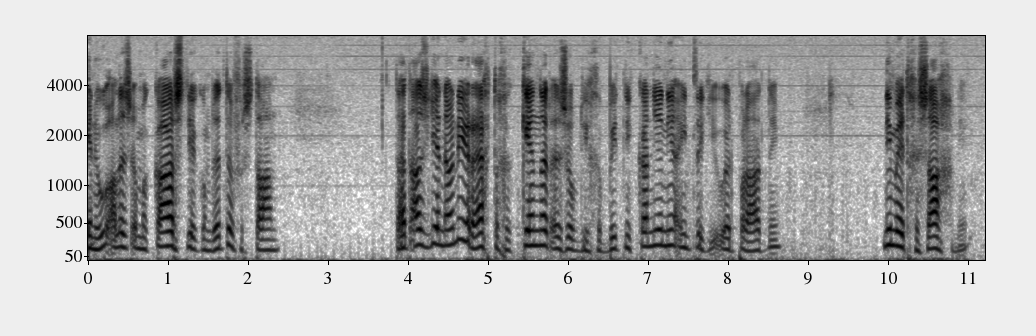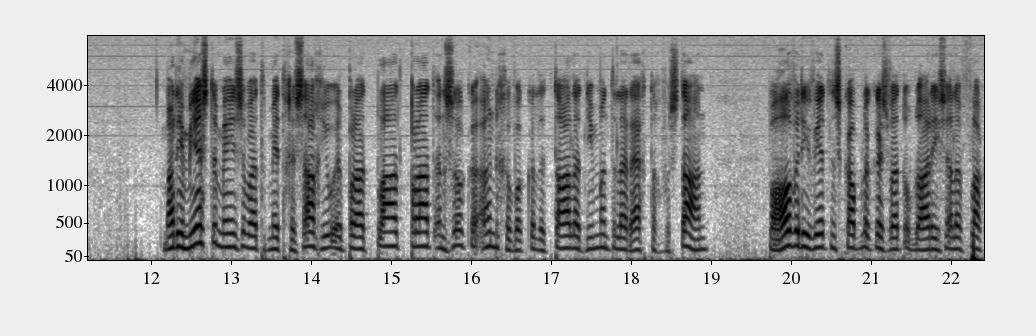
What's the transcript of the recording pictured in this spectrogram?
en hoe alles in mekaar steek om dit te verstaan dat as jy nou nie rechtige kenner is op die gebied nie, kan jy nie eindelijk hier oor praat nie nie met gesag nie maar die meeste mense wat met gesag hier oor praat, praat, praat in sulke ingewikkelde taal dat niemand hulle rechtig verstaan behalwe die wetenskapelikers wat op daar die selle vlak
